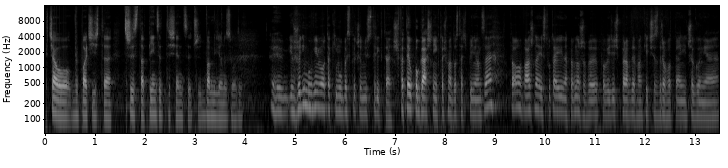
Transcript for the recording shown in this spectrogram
chciało wypłacić te 300, 500 tysięcy czy 2 miliony złotych? Y, jeżeli mówimy o takim ubezpieczeniu stricte, światełko gaśnie i ktoś ma dostać pieniądze, to ważne jest tutaj na pewno, żeby powiedzieć prawdę w ankiecie zdrowotnej, niczego nie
